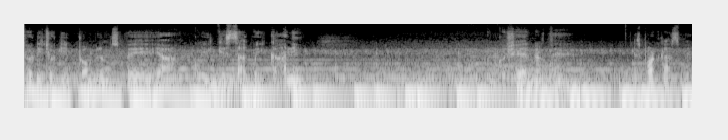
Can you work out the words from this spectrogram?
छोटी छोटी प्रॉब्लम्स पे या कोई किस्सा, कोई कहानी उनको शेयर करते हैं इस पॉडकास्ट पे।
